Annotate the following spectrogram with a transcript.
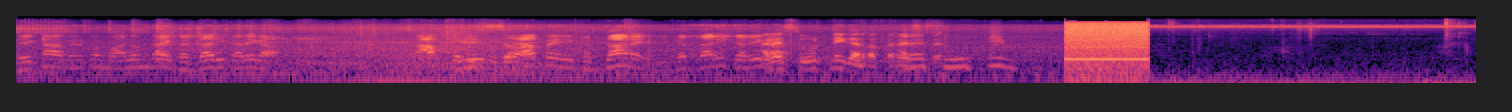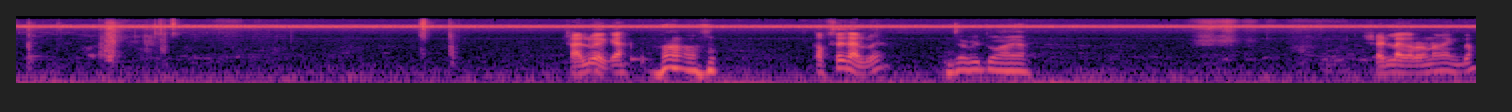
देखा मेरे को मालूम था गद्दारी करेगा। आपको भी गद्दार है गद्दारी करेगा। अरे सूट नहीं कर रहा था अरे सूट की चालू है क्या हाँ. कब से चालू है जब भी तो आया. शर्ट लगा रहा हूँ ना एकदम.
